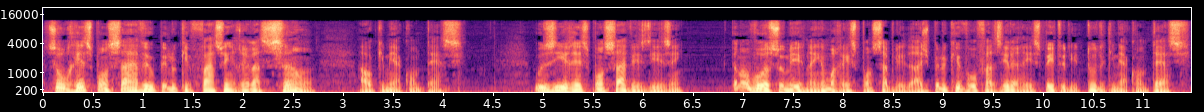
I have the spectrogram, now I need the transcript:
sou responsável pelo que faço em relação ao que me acontece. Os irresponsáveis dizem: Eu não vou assumir nenhuma responsabilidade pelo que vou fazer a respeito de tudo que me acontece.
